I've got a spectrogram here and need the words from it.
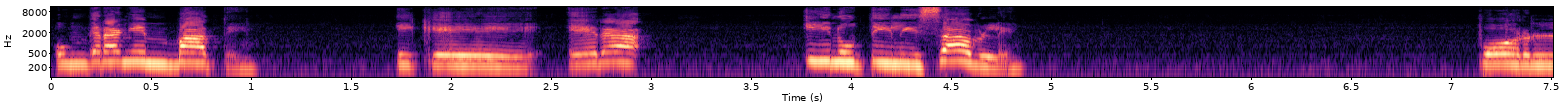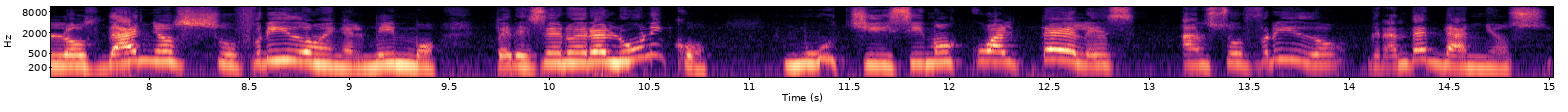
un gran embate y que era inutilizable por los daños sufridos en el mismo. Pero ese no era el único. Muchísimos cuarteles han sufrido grandes daños.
